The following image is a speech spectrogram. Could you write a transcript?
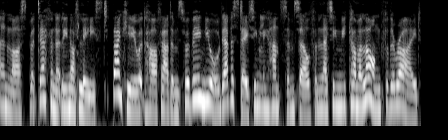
And last but definitely not least, thank you at Half Adams for being your devastatingly handsome self and letting me come along for the ride.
